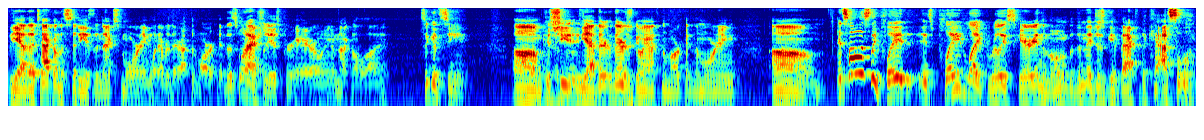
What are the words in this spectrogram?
yeah, the attack on the city is the next morning whenever they're at the market. This one actually is pretty harrowing. I'm not gonna lie. It's a good scene. Um, because she, yeah, they're they're just going out to the market in the morning. Um, it's honestly played. It's played like really scary in the moment, but then they just get back to the castle,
